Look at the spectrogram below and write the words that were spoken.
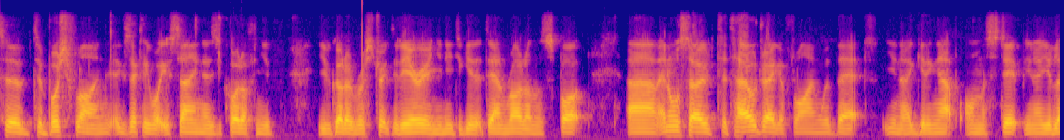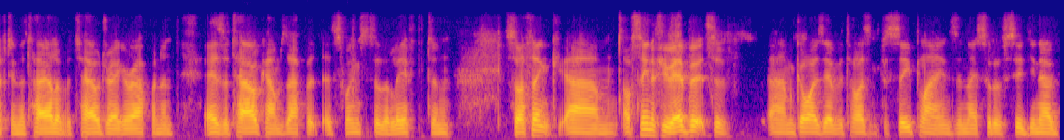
to to bush flying. Exactly what you're saying is you quite often you've you've got a restricted area and you need to get it down right on the spot. Um, and also to tail dragger flying with that, you know, getting up on the step, you know, you're lifting the tail of a tail dragger up, and, and as the tail comes up, it, it swings to the left. And so I think um, I've seen a few adverts of um, guys advertising for seaplanes, and they sort of said, you know,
